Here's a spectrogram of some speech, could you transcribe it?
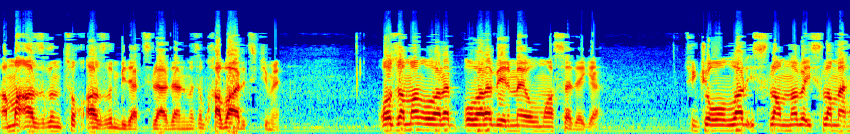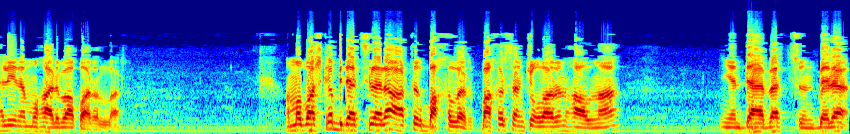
Amma azğın, çox azğın bidətçilərdən, məsələn, xavaric kimi. O zaman onlara, onlara vermək olmaz sədəqə. Çünki onlar İslamla və İslam əhli ilə müharibə aparırlar. Amma başqa bidətçilərə artıq baxılır. Baxırsan ki, onların halına, yəni dəvət üçün belə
